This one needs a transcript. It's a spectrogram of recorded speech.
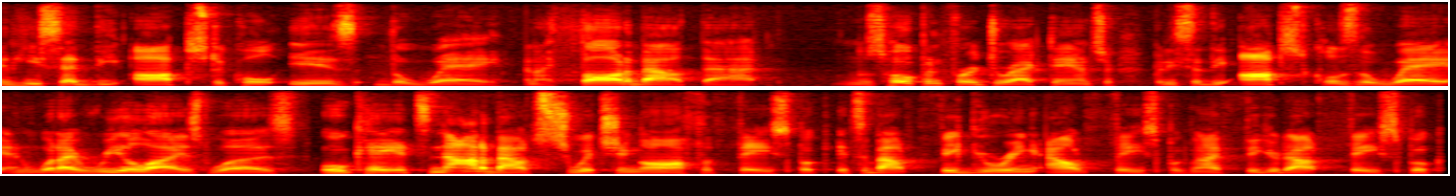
And he said, the obstacle is the way. And I thought about that was hoping for a direct answer, but he said the obstacle is the way. And what I realized was, okay, it's not about switching off of Facebook. It's about figuring out Facebook. And I figured out Facebook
